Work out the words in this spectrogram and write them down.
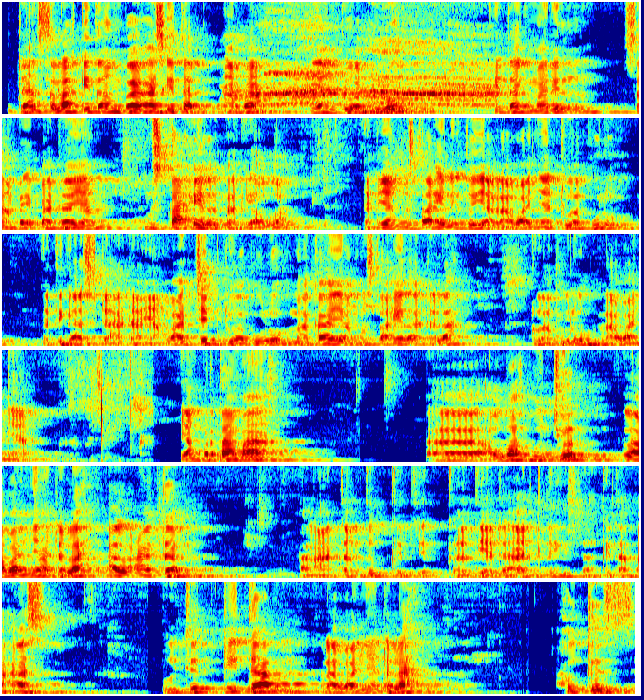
Dan setelah kita membahas kitab apa yang 20, kita kemarin sampai pada yang mustahil bagi Allah. Jadi yang mustahil itu ya lawannya 20. Ketika sudah ada yang wajib 20, maka yang mustahil adalah 20 lawannya. Yang pertama eh, Allah wujud lawannya adalah al-adam. Al-adam itu ketiadaan ini sudah kita bahas. Wujud kitam lawannya adalah hudus.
